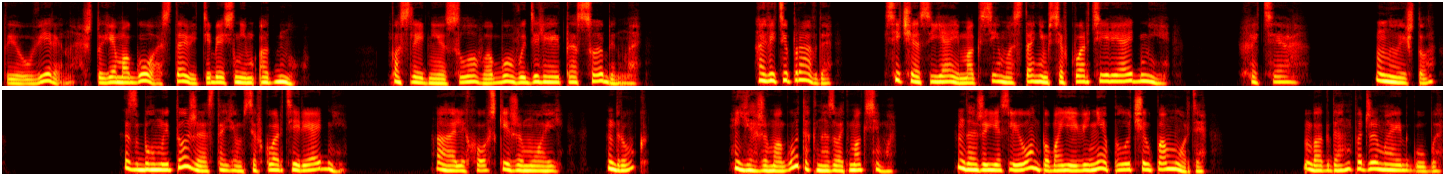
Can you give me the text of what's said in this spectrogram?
«Ты уверена, что я могу оставить тебя с ним одну?» Последнее слово Бо выделяет особенно. «А ведь и правда, сейчас я и Максим останемся в квартире одни. Хотя... Ну и что? С Бо мы тоже остаемся в квартире одни. А Олеховский же мой друг. Я же могу так назвать Максима, даже если он по моей вине получил по морде». Богдан поджимает губы.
